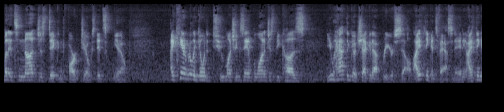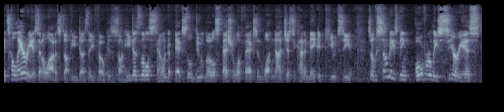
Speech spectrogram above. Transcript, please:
but it's not just dick and fart jokes. It's, you know, I can't really go into too much example on it just because you have to go check it out for yourself. I think it's fascinating. I think it's hilarious in a lot of stuff he does that he focuses on. He does little sound effects, he'll do little special effects and whatnot just to kind of make it cutesy. So if somebody's being overly serious,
